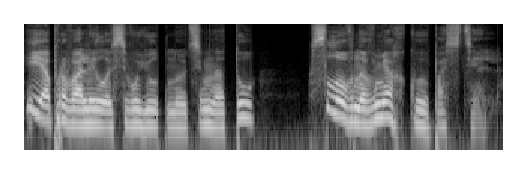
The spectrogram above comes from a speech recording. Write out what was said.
и я провалилась в уютную темноту, словно в мягкую постель.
